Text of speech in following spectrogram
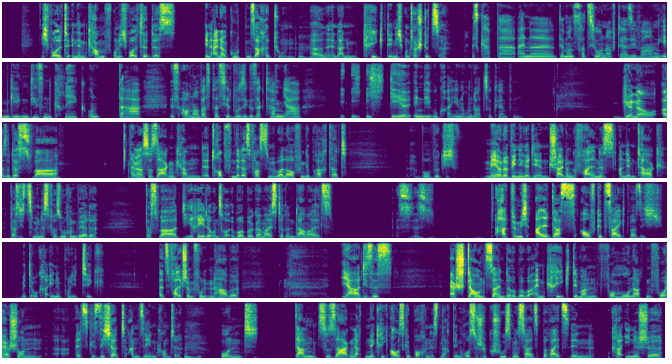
ich wollte in den Kampf und ich wollte das in einer guten Sache tun, mhm. äh, in einem Krieg, den ich unterstütze. Es gab da eine Demonstration, auf der Sie waren, eben gegen diesen Krieg. Und da ist auch noch was passiert, wo Sie gesagt haben, ja, ich, ich gehe in die Ukraine, um dort zu kämpfen. Genau, also das war, wenn man das so sagen kann, der Tropfen, der das fast zum Überlaufen gebracht hat, wo wirklich mehr oder weniger die Entscheidung gefallen ist an dem Tag, dass ich zumindest versuchen werde. Das war die Rede unserer Oberbürgermeisterin damals. Es, es hat für mich all das aufgezeigt, was ich mit der Ukraine-Politik als falsch empfunden habe. Ja, dieses Erstauntsein darüber, über einen Krieg, den man vor Monaten vorher schon äh, als gesichert ansehen konnte. Mhm. Und dann zu sagen, nachdem der Krieg ausgebrochen ist, nachdem russische Cruise Missiles bereits in ukrainische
